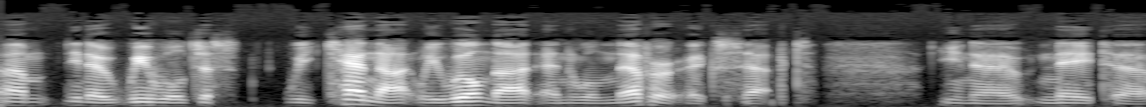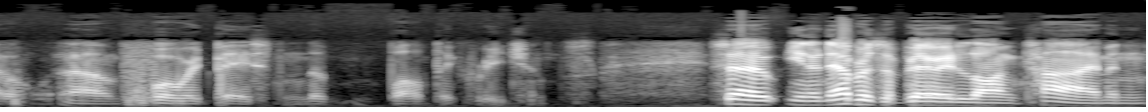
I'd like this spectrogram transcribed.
um, you know, we will just, we cannot, we will not, and will never accept you know, NATO um, forward based in the Baltic regions. So, you know, never is a very long time, and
